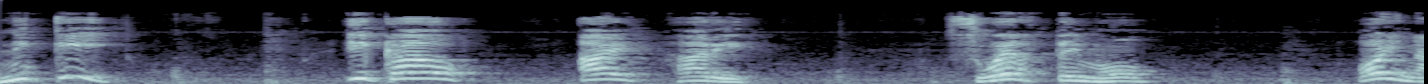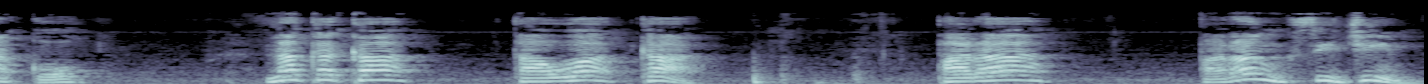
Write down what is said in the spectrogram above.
Nikki, ikaw ay hari. Swerte mo. Oy nako, nakakatawa ka. Para, parang si Jean.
